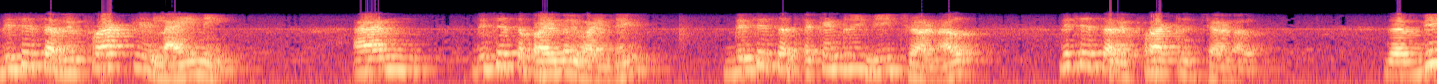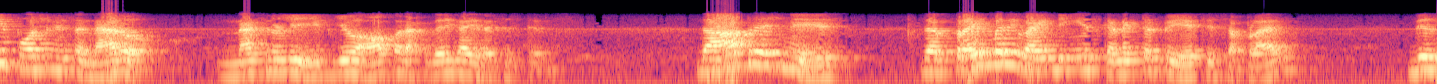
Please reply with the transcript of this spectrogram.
This is a refractory lining. And this is the primary winding. This is a secondary V channel. This is a refractory channel. The V portion is a narrow. Naturally it give offer a very high resistance. The operation is the primary winding is connected to AC supply. This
